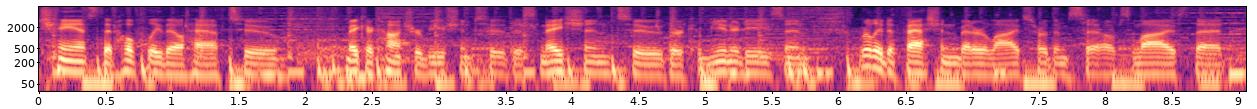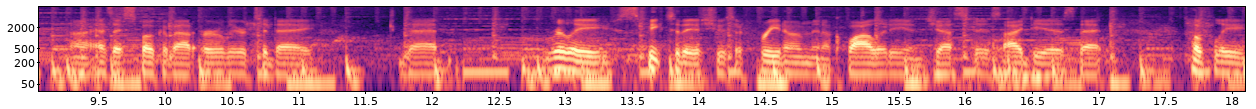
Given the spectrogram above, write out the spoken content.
chance that hopefully they'll have to make a contribution to this nation, to their communities, and really to fashion better lives for themselves, lives that, uh, as I spoke about earlier today, that really speak to the issues of freedom and equality and justice, ideas that hopefully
